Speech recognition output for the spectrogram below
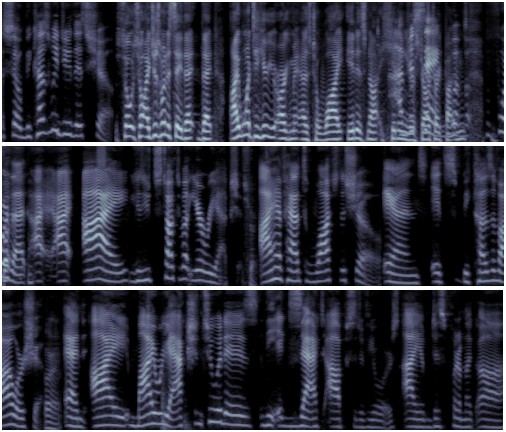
so because we do this show, So, so I just want to say that that I want to hear your argument as to why it is not hitting I'm your Star saying, Trek buttons. but before but- that, I, I because you just talked about your reaction. Sure. I have had to watch the show, and it's because of our show. All right. And I, my reaction to it is the exact opposite of yours. I am disappointed. I'm like, ah,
